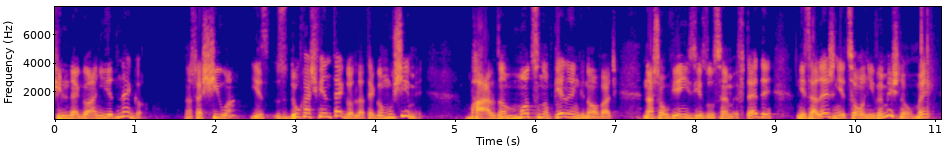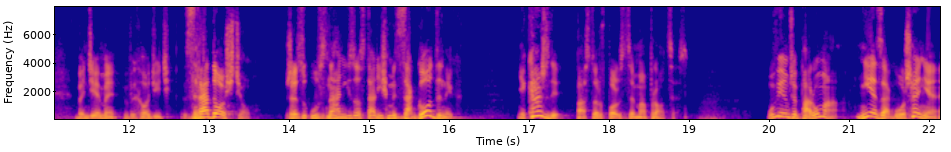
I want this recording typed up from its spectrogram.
silnego ani jednego. Nasza siła jest z Ducha Świętego, dlatego musimy bardzo mocno pielęgnować naszą więź z Jezusem. Wtedy, niezależnie co oni wymyślą, my będziemy wychodzić z radością, że z uznani zostaliśmy za godnych. Nie każdy pastor w Polsce ma proces. Mówiłem, że paru ma. Nie za głoszenie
